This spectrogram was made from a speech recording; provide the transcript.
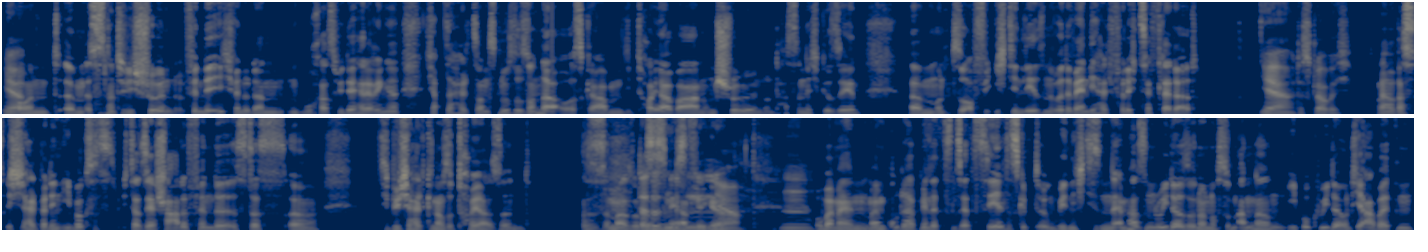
ja. und ähm, es ist natürlich schön, finde ich, wenn du dann ein Buch hast wie der Herr der Ringe. Ich habe da halt sonst nur so Sonderausgaben, die teuer waren und schön und hast du nicht gesehen. Ähm, und so oft wie ich den lesen würde, wären die halt völlig zerfleddert. Ja, das glaube ich. Äh, Was ich halt bei den E-Books, was ich da sehr schade finde, ist, dass äh, die Bücher halt genauso teuer sind. Das ist immer so das das, ist ein bisschen, Nervige. ja. Hm. Wobei mein, mein Bruder hat mir letztens erzählt, es gibt irgendwie nicht diesen Amazon-Reader, sondern noch so einen anderen E-Book-Reader und die arbeiten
